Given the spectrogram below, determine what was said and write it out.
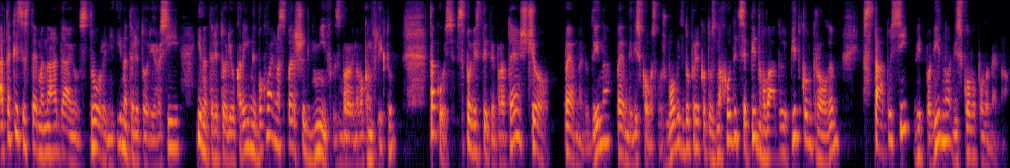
А такі системи, нагадаю, створені і на території Росії, і на території України буквально з перших днів збройного конфлікту. Так ось сповістити про те, що певна людина, певний військовослужбовець, до прикладу, знаходиться під владою, під контролем в статусі відповідно військовополоненого.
